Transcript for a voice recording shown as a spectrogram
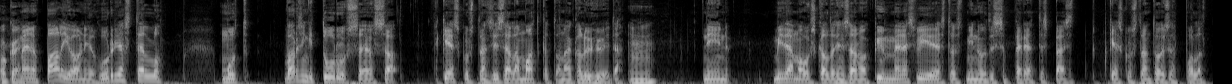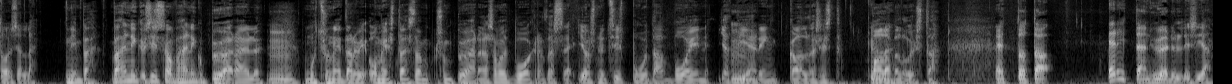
Okei. Mä en ole paljon niillä hurjastellut, mutta varsinkin Turussa, jossa keskustan sisällä matkat on aika lyhyitä, Mm. niin mitä mä uskaltaisin sanoa, 10-15 minuutissa periaatteessa pääset keskustan toiselle puolelle toiselle. Niinpä. Vähän niin siis se on vähän niin kuin pyöräily, Mm. mm. mutta sun ei tarvi omistaa sitä sun pyörää, sä voit vuokrata se. Jos nyt siis puhutaan Voin ja Tierin kaltaisista Kyllä. palveluista. Et tota, erittäin hyödyllisiä.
